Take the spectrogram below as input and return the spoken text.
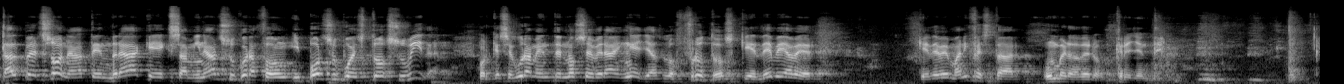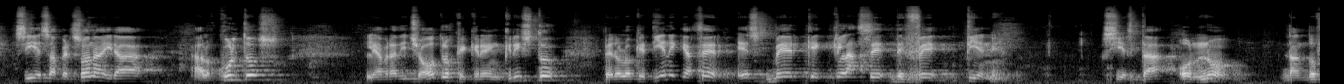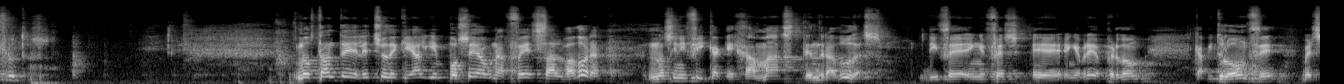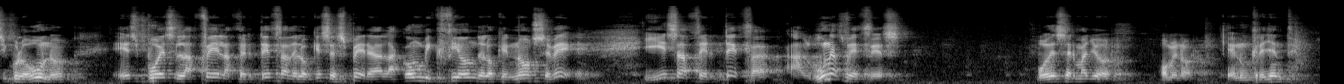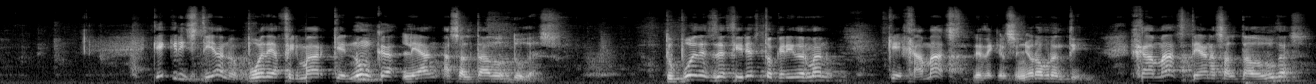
tal persona tendrá que examinar su corazón y por supuesto su vida, porque seguramente no se verá en ellas los frutos que debe haber, que debe manifestar un verdadero creyente. Si esa persona irá a los cultos, le habrá dicho a otros que creen en Cristo, pero lo que tiene que hacer es ver qué clase de fe tiene, si está o no dando frutos. No obstante, el hecho de que alguien posea una fe salvadora no significa que jamás tendrá dudas. Dice en, eh, en Hebreos, perdón, capítulo 11, versículo 1, es pues la fe, la certeza de lo que se espera, la convicción de lo que no se ve. Y esa certeza, algunas veces, puede ser mayor o menor en un creyente. ¿Qué cristiano puede afirmar que nunca le han asaltado dudas? ¿Tú puedes decir esto, querido hermano? Que jamás, desde que el Señor obró en ti, jamás te han asaltado dudas.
